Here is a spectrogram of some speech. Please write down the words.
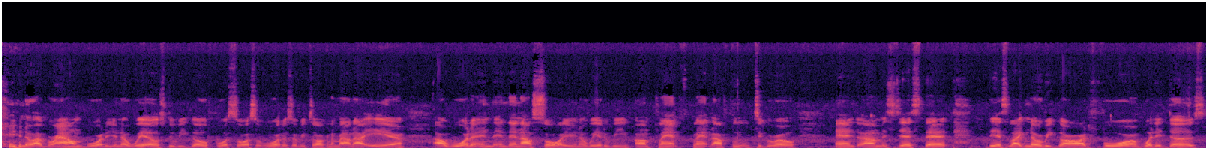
you know, our groundwater, you know, where else do we go for a source of water? So we're talking about our air, our water, and, and then our soil. You know, where do we um, plant plant our food to grow? And um, it's just that there's like no regard for what it does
